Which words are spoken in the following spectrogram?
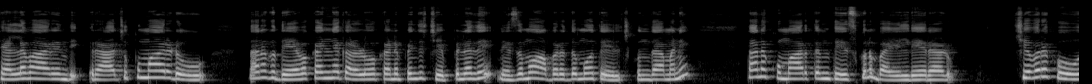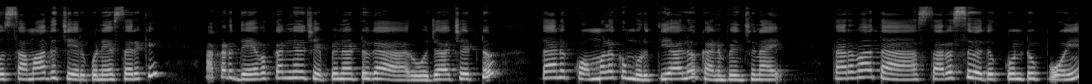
తెల్లవారింది. రాజకుమారుడు తనకు దేవకన్య కలలో కనిపించి చెప్పినది నిజమో అబద్ధమో తేల్చుకుందామని తన కుమార్తెను తీసుకుని బయలుదేరాడు. చివరకు సమాధి చేరుకునేసరికి అక్కడ దేవకన్యలు చెప్పినట్టుగా రోజా చెట్టు దాని కొమ్మలకు మృత్యాలు కనిపించినాయి. తర్వాత సరస్సు వెతుక్కుంటూ పోయి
